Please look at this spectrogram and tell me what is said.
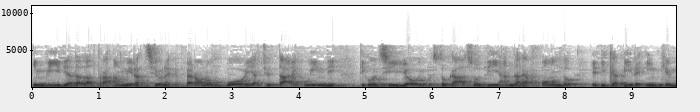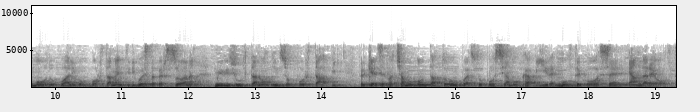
invidia, dall'altra ammirazione che però non puoi accettare, quindi ti consiglio in questo caso di andare a fondo e di capire in che modo, quali comportamenti di questa persona mi risultano insopportabili, perché se facciamo contatto con questo possiamo capire molte cose e andare oltre.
